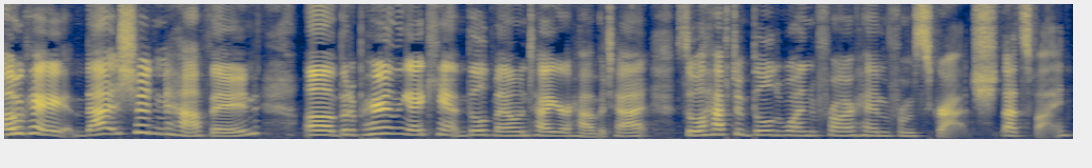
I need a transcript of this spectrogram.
okay, that shouldn't happen. Uh, but apparently I can't build my own tiger habitat. So we'll have to build one for him from scratch. That's fine.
